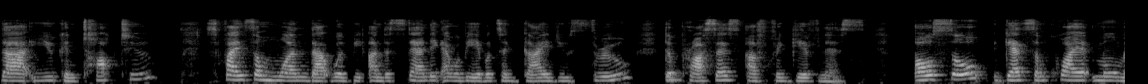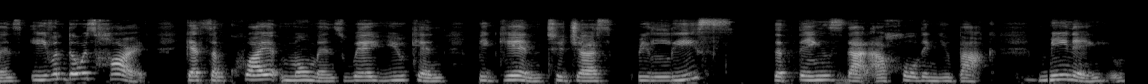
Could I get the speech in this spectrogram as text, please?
that you can talk to, find someone that would be understanding and would be able to guide you through the mm. process of forgiveness. Also, get some quiet moments, even though it's hard, get some quiet moments where you can begin to just release the things that are holding you back. Mm. Meaning,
